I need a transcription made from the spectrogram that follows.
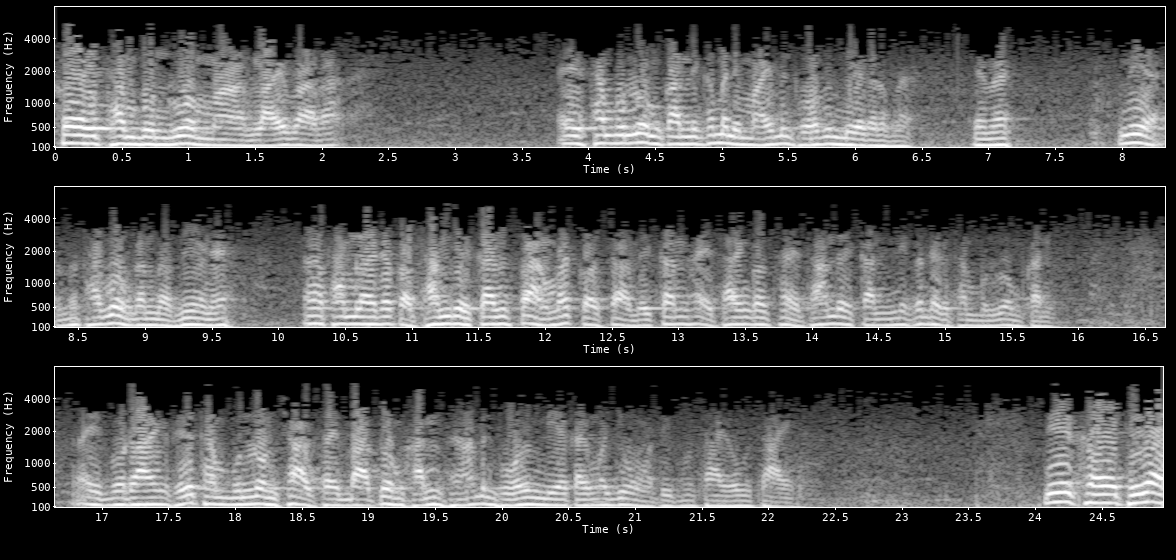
เคยทำบุญร่วมมาหลายวาระไอ้ทำบุญร่วมกันนี่เขาไม่ได้หมายเป็นผัวเป็นเมียกันหรอกนะใช่ไหมเนี่ยมาทำร่วมกันแบบนี้นะถ้าทำอะไรแล้วก็ทำด้วยกันสร้างวัดก็สร้างด้วยกันให้ทานก็ให้ทานด้วยกัน นี่ก็ได้ทำบุญร่วมกันไอ้โบราณถือทำบุญร่วมชาติใส่บาตรร่วมขันหาเป็นผัวเป็นเมียกันว่ายุ่งอะติผู้ชายผู้ชาย นี่เคยถือว่า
